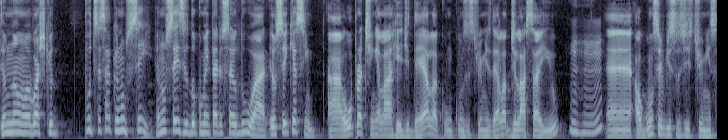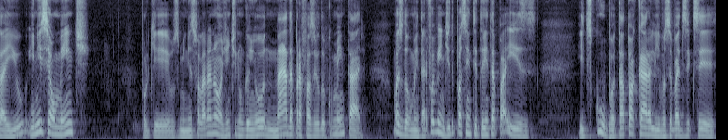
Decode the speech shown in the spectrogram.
Eu não, eu acho que. o- Putz, você sabe que eu não sei. Eu não sei se o documentário saiu do ar. Eu sei que, assim, a Oprah tinha lá a rede dela, com, com os streamings dela, de lá saiu. Uhum. É, alguns serviços de streaming saiu. Inicialmente, porque os meninos falaram, não, a gente não ganhou nada pra fazer o documentário. Mas o documentário foi vendido pra 130 países. E desculpa, tá tua cara ali, você vai dizer que você...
